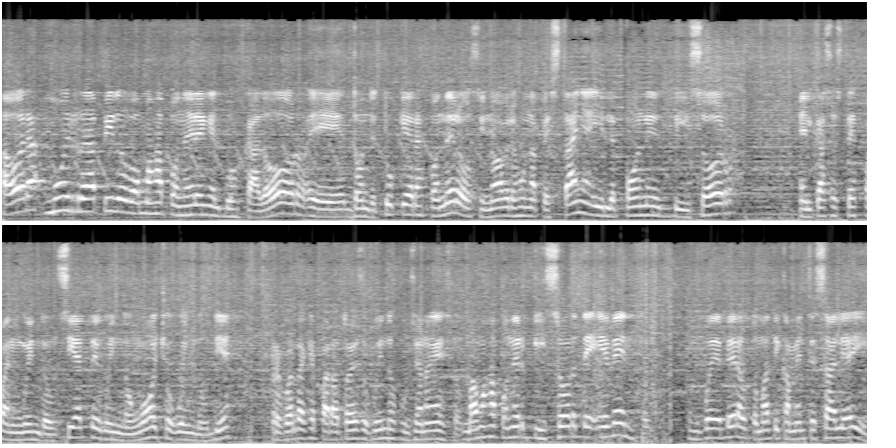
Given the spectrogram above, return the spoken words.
Ahora muy rápido vamos a poner en el buscador eh, donde tú quieras poner o si no abres una pestaña y le pones visor. En el caso estés para Windows 7, Windows 8, Windows 10. Recuerda que para todos esos Windows funcionan esto. Vamos a poner visor de eventos. Como puedes ver automáticamente sale ahí.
